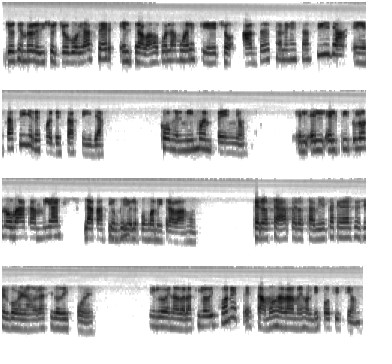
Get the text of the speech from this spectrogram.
Yo siempre le he dicho, yo voy a hacer el trabajo por las mujeres que he hecho antes de estar en esta silla, en esta silla y después de esta silla, con el mismo empeño. El, el, el título no va a cambiar la pasión que yo le pongo a mi trabajo. Pero está, pero está abierta a quedarse si el gobernador así lo dispone. Si el gobernador así lo dispone, estamos a la mejor disposición.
